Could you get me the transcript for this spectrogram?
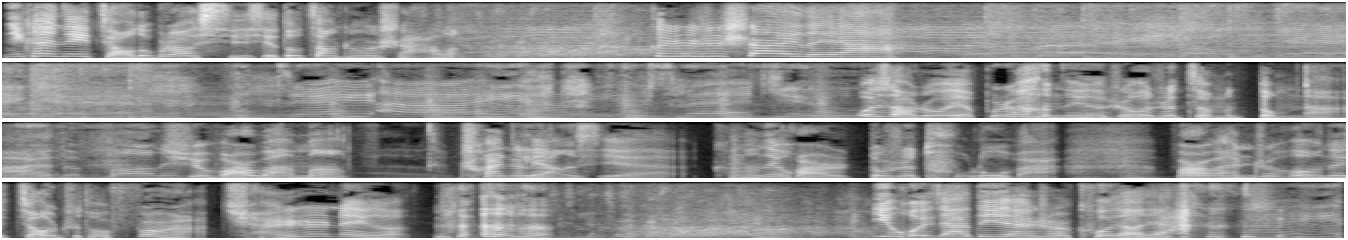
你看那脚都不知道洗洗都脏成啥了。”可是是晒的呀。我小时候也不知道那个时候是怎么懂的啊，去玩完嘛。穿着凉鞋，可能那会儿都是土路吧。玩完之后，那脚趾头缝啊，全是那个。一回家第一件事抠脚丫。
